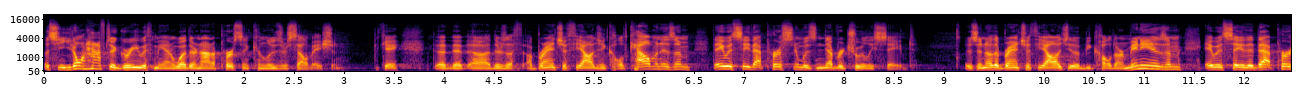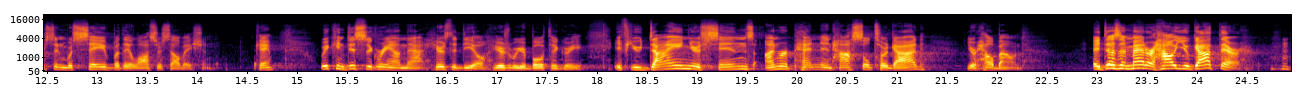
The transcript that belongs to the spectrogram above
Listen, you don't have to agree with me on whether or not a person can lose their salvation. Okay? Uh, there's a, a branch of theology called Calvinism. They would say that person was never truly saved. There's another branch of theology that would be called Arminianism. It would say that that person was saved, but they lost their salvation. Okay? We can disagree on that. Here's the deal. Here's where you both agree. If you die in your sins, unrepentant and hostile to God, you're hellbound. It doesn't matter how you got there.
